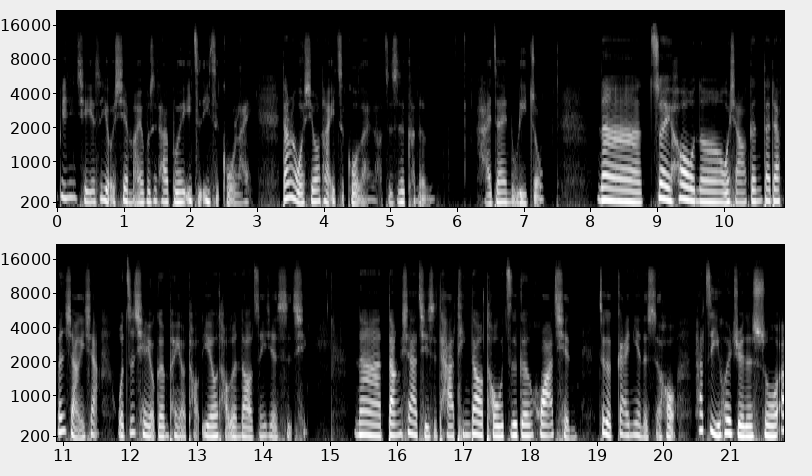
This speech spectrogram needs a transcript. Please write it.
毕竟钱也是有限嘛，又不是他不会一直一直过来。当然，我希望他一直过来了，只是可能还在努力中。那最后呢，我想要跟大家分享一下，我之前有跟朋友讨，也有讨论到这件事情。那当下其实他听到投资跟花钱这个概念的时候，他自己会觉得说啊。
